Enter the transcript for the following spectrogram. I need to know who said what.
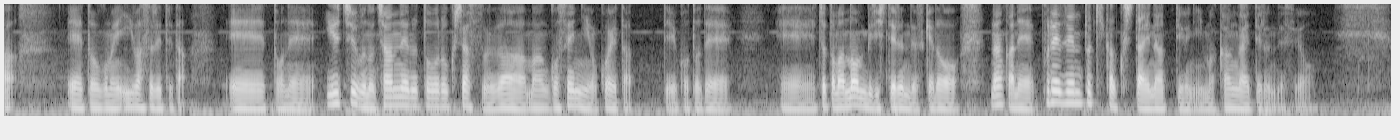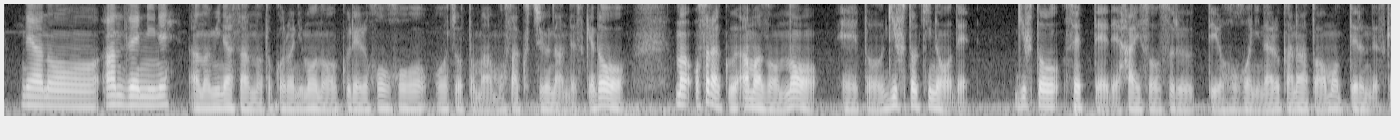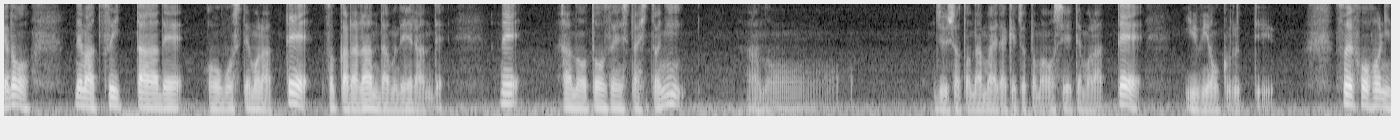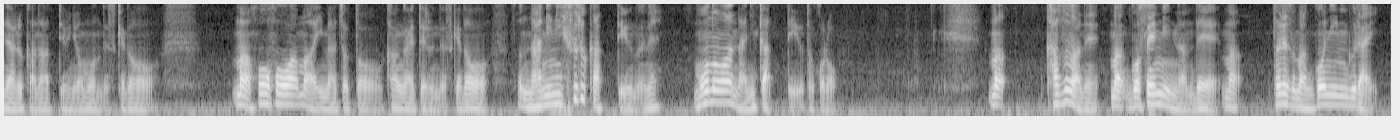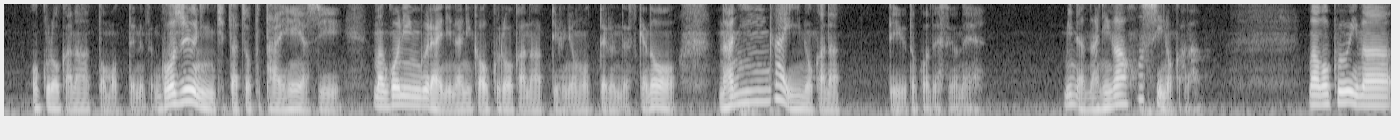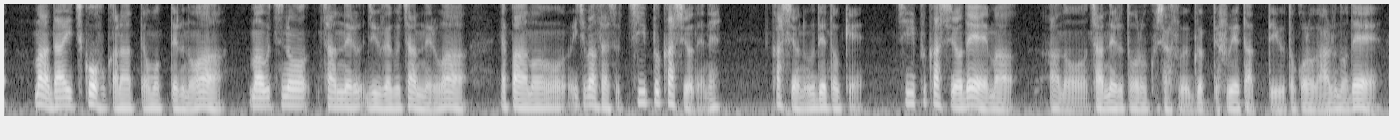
Speaker 1: あえっ、ー、とごめん言い忘れてたえっ、ー、とね YouTube のチャンネル登録者数が、まあ、5,000人を超えたっていうことでえー、ちょっとまあのんびりしてるんですけどなんかねプレゼント企画したいなっていうふうに今考えてるんですよ。であの安全にねあの皆さんのところに物を送れる方法をちょっとまあ模索中なんですけどまあおそらく Amazon の、えーと、ギフト機能でギフト設定で配送するっていう方法になるかなとは思ってるんですけどでまあ Twitter で応募してもらってそこからランダムで選んでであの当選した人にあの住所と名前だけちょっとまあ教えてもらって郵便を送るっていうそういう方法になるかなっていうふうに思うんですけどまあ方法はまあ今ちょっと考えてるんですけどその何にするかっていうのねものは何かっていうところ。まあ数はね、まあ、5,000人なんでまあとりあえずまあ5人ぐらい送ろうかなと思ってるんです。50人って言ったらちょっと大変やし、まあ、5人ぐらいに何か送ろうかなっていうふうに思ってるんですけど何がいいのかなっていうとこですよね。みんな何が欲しいのかな。まあ僕今まあ第一候補かなって思ってるのはまあ、うちのチャンネルジグザグチャンネルはやっぱあの一番最初チープカシオでねカシオの腕時計。チープカシオで、まあ、あのチャンネル登録者数グッて増えたっていうところがあるので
